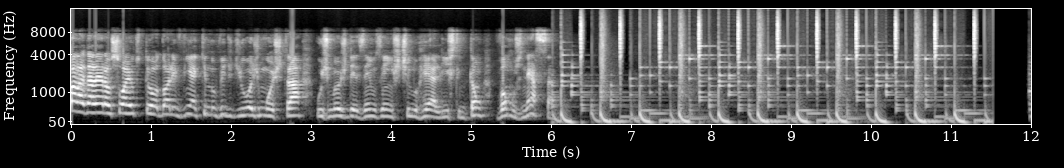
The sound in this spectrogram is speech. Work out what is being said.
Fala galera, eu sou Ailton Teodoro e vim aqui no vídeo de hoje mostrar os meus desenhos em estilo realista. Então, vamos nessa?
